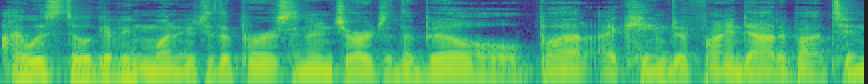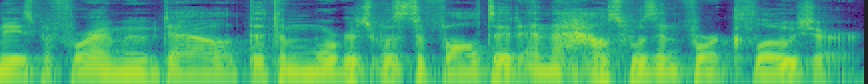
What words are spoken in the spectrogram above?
I was still giving money to the person in charge of the bill, but I came to find out about 10 days before I moved out that the mortgage was defaulted and the house was in foreclosure.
